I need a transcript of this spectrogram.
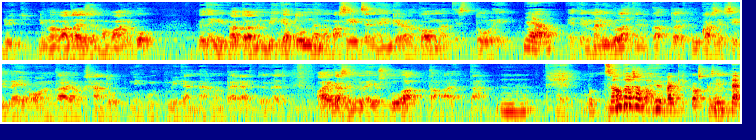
nyt, niin mä vaan tajusin, että mä vaan niin jotenkin katsoin, että mikä tunnelma siitä sen henkilön kommentista tuli. Joo. Et en mä niin lähtenyt katsoa, että kuka se sille on tai onko hän tu, niin kuin, miten hän on perehtynyt. aika sille just luottaa. Että, mm-hmm. et, Mutta se on toisaalta hyväkin, koska mm. sitten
